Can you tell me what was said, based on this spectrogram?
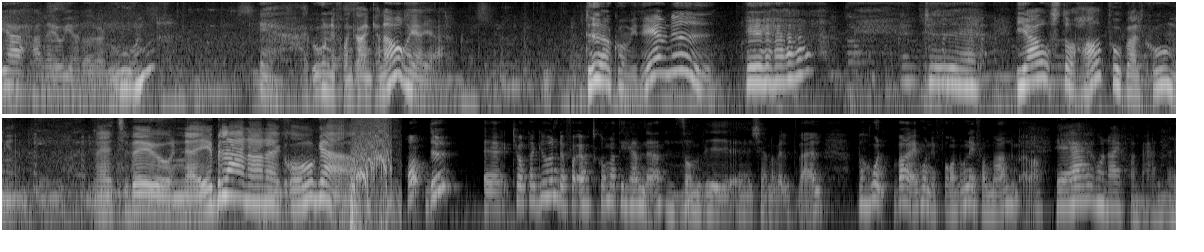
Ja, hallå ja, det var Gun. Ja, Gun är från Gran Canaria, ja. Du har kommit hem nu? Ja. Du, jag står här på balkongen med två nyblandade groggar. Ja, du, eh, Kåta Gunde får återkomma till henne som vi eh, känner väldigt väl. Var, hon, var är hon ifrån? Hon är från Malmö va? Ja, hon är från Malmö.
